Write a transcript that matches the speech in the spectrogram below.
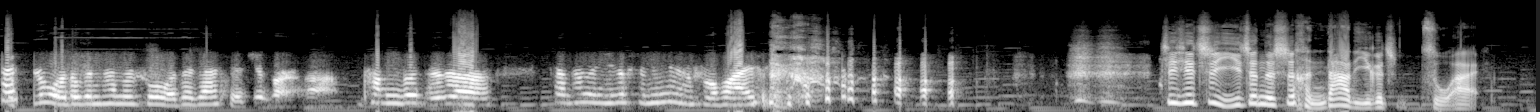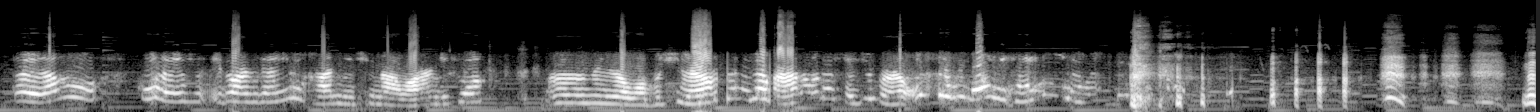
开始我都跟他们说我在家写剧本呢，他们都觉得像他们一个神经病说话一样。这些质疑真的是很大的一个阻碍。对，然后过了一一段时间又喊你去哪玩儿，你说，嗯，那个我不去，然后说你干嘛呢？我在写剧本呢，我写不了，你还去呢？那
